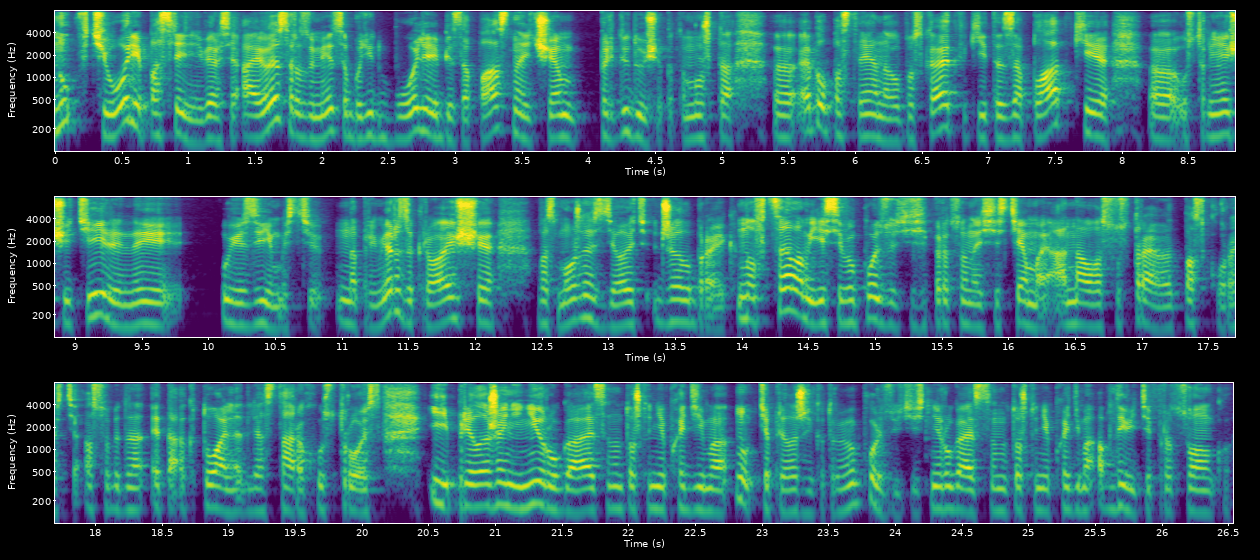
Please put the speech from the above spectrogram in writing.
Ну, в теории последняя версия iOS, разумеется, будет более безопасной, чем предыдущая, потому что э, Apple постоянно выпускает какие-то заплатки, э, устраняющие те или иные уязвимости, например, закрывающая возможность сделать jailbreak. Но в целом, если вы пользуетесь операционной системой, она вас устраивает по скорости, особенно это актуально для старых устройств, и приложение не ругается на то, что необходимо, ну, те приложения, которыми вы пользуетесь, не ругается на то, что необходимо обновить операционку,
